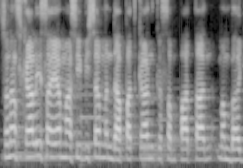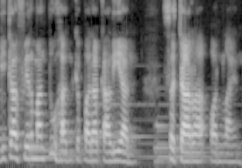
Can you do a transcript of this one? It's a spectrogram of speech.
Senang sekali saya masih bisa mendapatkan kesempatan membagikan firman Tuhan kepada kalian secara online.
